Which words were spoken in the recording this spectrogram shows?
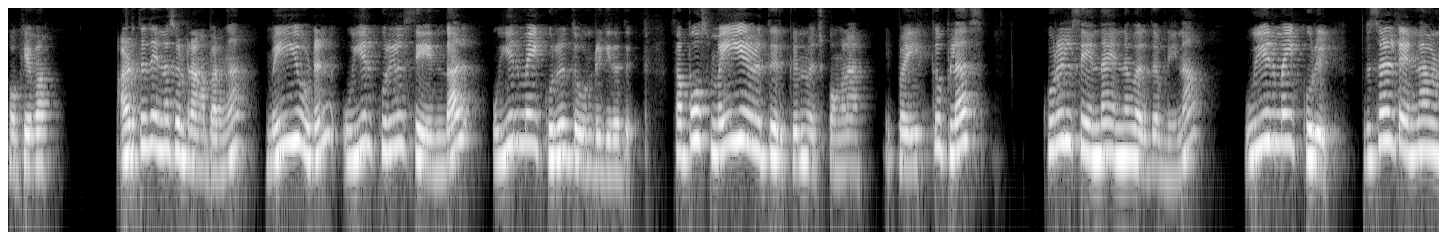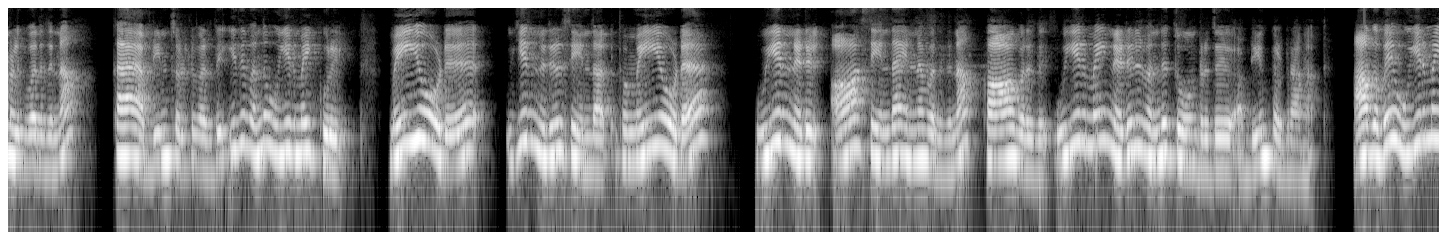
ஓகேவா அடுத்தது என்ன சொல்றாங்க பாருங்க. மெய்யுடன் உயிர்குறில் சேர்ந்தால் உயிர்மை குரில் தோன்றுகிறது. சப்போஸ் மெய் எழுத்து இருக்குன்னு வச்சுக்கோங்களேன். இப்போ இக்கு பிளஸ் குரில் சேர்ந்தா என்ன வருது அப்படின்னா உயிர்மை குரில் ரிசல்ட் என்ன நம்மளுக்கு வருதுன்னா க அப்படின்னு சொல்லிட்டு வருது. இது வந்து உயிர்மை குரில் மெய்யோடு உயிர் நெடில் சேர்ந்தால். இப்ப மெய்யோட உயிர் நெடில் ஆ சேர்ந்தா என்ன வருதுன்னா கா வருது. உயிர்மை நெடில் வந்து தோன்றுது அப்படின்னு சொல்றாங்க. ஆகவே உயிர்மை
